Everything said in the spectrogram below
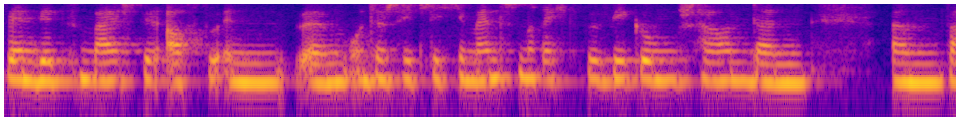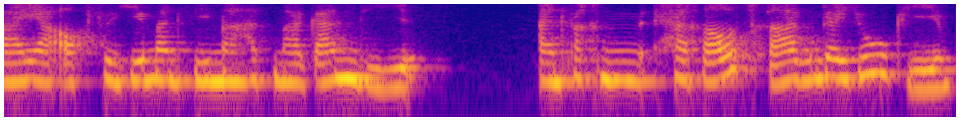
wenn wir zum Beispiel auch so in ähm, unterschiedliche Menschenrechtsbewegungen schauen, dann ähm, war ja auch so jemand wie Mahatma Gandhi einfach ein herausragender Yogi.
